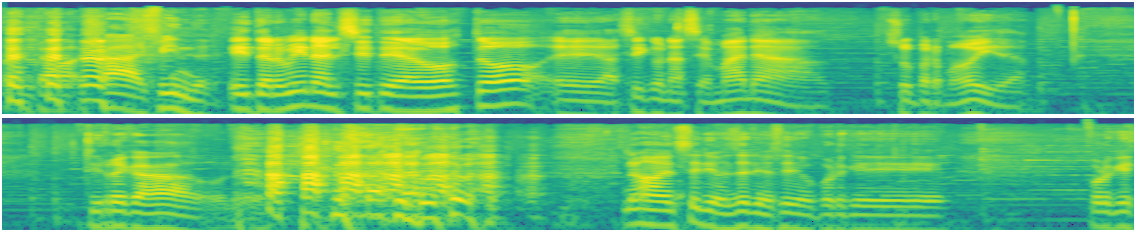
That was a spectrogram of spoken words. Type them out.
Arrancaba- ya, el fin de. y termina el 7 de agosto, eh, así que una semana súper movida. Estoy recagado, boludo. no, en serio, en serio, en serio, porque. Porque,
